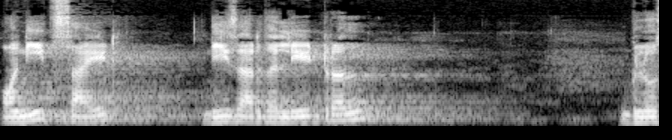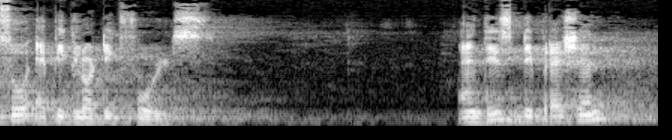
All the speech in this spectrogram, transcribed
On each side, these are the lateral glossoepiglottic folds. And this depression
